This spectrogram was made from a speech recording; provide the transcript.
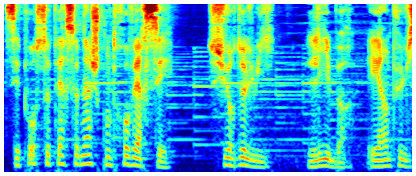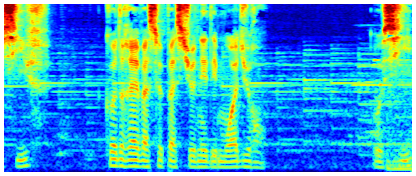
C'est pour ce personnage controversé, sûr de lui, libre et impulsif, qu'Audrey va se passionner des mois durant. Aussi,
